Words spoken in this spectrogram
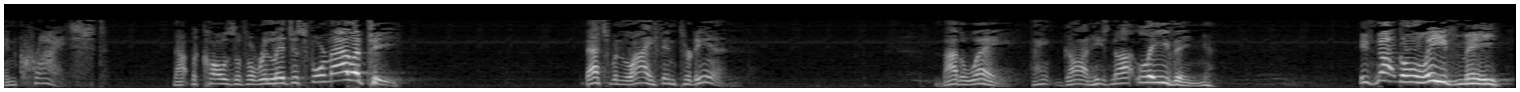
in Christ. Not because of a religious formality. That's when life entered in. By the way, thank God He's not leaving. He's not going to leave me.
